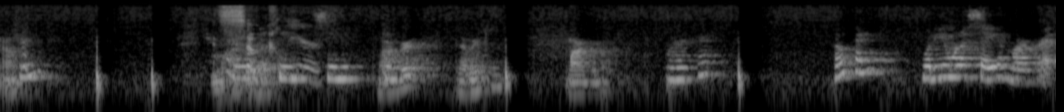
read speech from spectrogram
No? Hmm? It's so clear. Margaret? Is that what you said? Margaret. Margaret. Okay. What do you want to say to Margaret?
